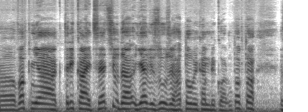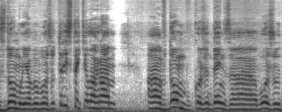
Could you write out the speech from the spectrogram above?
вапняк, трикайці. Отсюди я везу вже готовий комбікорм. Тобто з дому я вивожу 300 кг, а в кожен день завожу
